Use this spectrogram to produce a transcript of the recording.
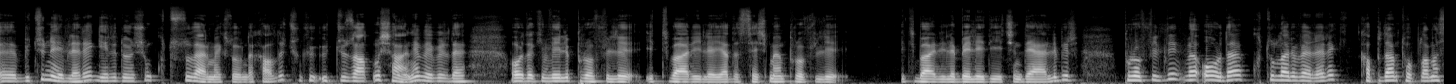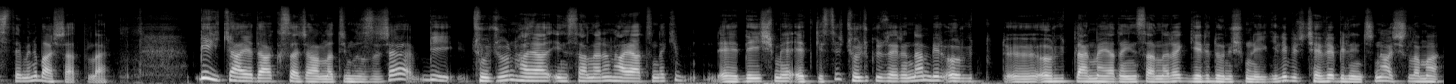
e, bütün evlere geri dönüşüm kutusu vermek zorunda kaldı. Çünkü 360 hane ve bir de oradaki veli profili itibariyle ya da seçmen profili itibariyle belediye için değerli bir profildi ve orada kutuları vererek kapıdan toplama sistemini başlattılar. Bir hikaye daha kısaca anlatayım hızlıca. Bir çocuğun hayat, insanların hayatındaki e, değişme etkisi çocuk üzerinden bir örgüt e, örgütlenme ya da insanlara geri dönüşümle ilgili bir çevre bilincini aşılama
